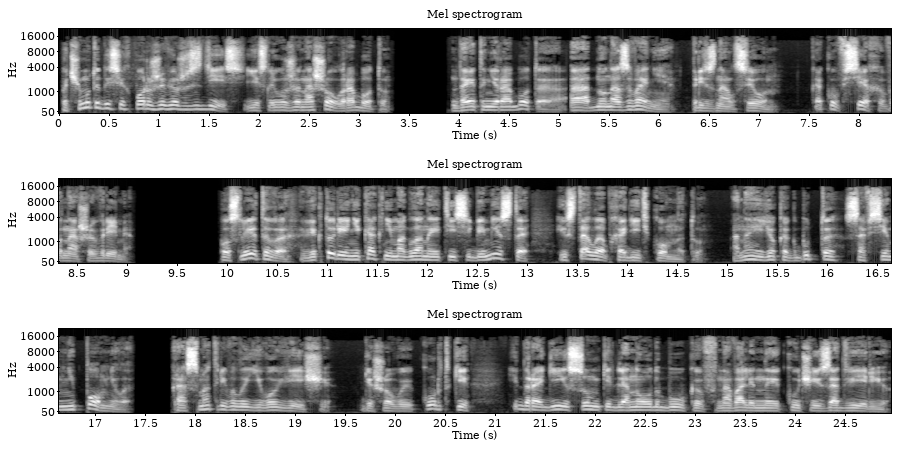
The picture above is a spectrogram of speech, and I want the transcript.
«Почему ты до сих пор живешь здесь, если уже нашел работу?» «Да это не работа, а одно название», — признался он, как у всех в наше время. После этого Виктория никак не могла найти себе места и стала обходить комнату. Она ее как будто совсем не помнила. Рассматривала его вещи, дешевые куртки, и дорогие сумки для ноутбуков, наваленные кучей за дверью.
